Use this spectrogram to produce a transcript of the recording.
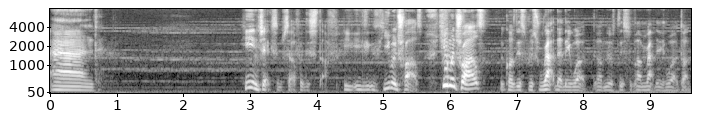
and he injects himself with this stuff. He, he human trials, human trials, because this this rat that they worked, um, this, this um, rat that they worked on,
